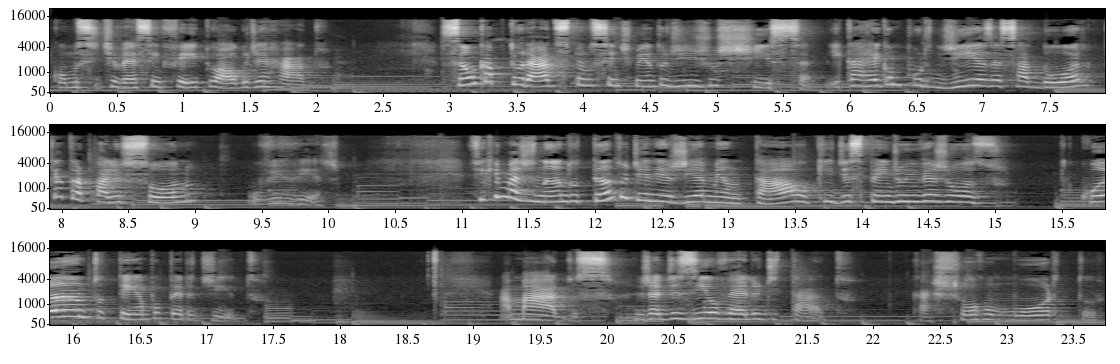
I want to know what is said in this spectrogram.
como se tivessem feito algo de errado. São capturados pelo sentimento de injustiça e carregam por dias essa dor que atrapalha o sono, o viver. Fica imaginando o tanto de energia mental que despende o invejoso. Quanto tempo perdido. Amados, já dizia o velho ditado: cachorro morto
